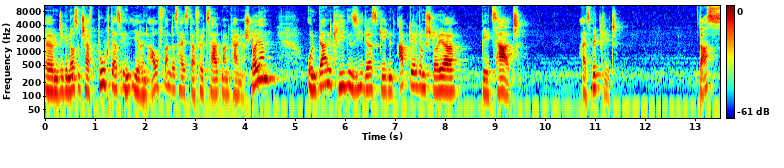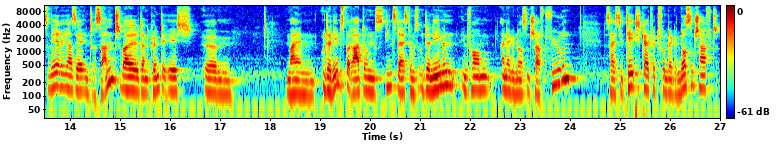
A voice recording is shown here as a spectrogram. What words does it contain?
Ähm, die Genossenschaft bucht das in ihren Aufwand, das heißt, dafür zahlt man keine Steuern. Und dann kriegen Sie das gegen Abgeltungssteuer bezahlt als Mitglied. Das wäre ja sehr interessant, weil dann könnte ich ähm, mein Unternehmensberatungsdienstleistungsunternehmen in Form einer Genossenschaft führen. Das heißt, die Tätigkeit wird von der Genossenschaft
